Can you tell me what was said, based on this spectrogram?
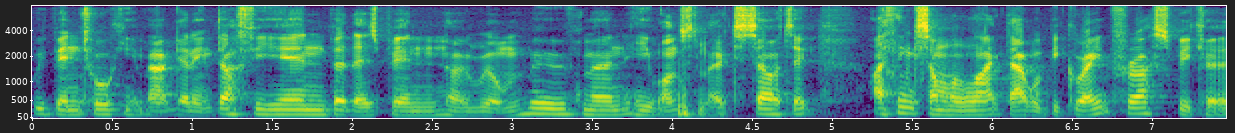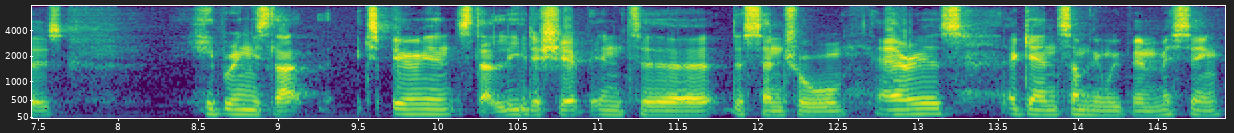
we've been talking about getting Duffy in, but there's been no real movement. He wants to go to Celtic. I think someone like that would be great for us because he brings that experience, that leadership into the central areas. Again, something we've been missing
